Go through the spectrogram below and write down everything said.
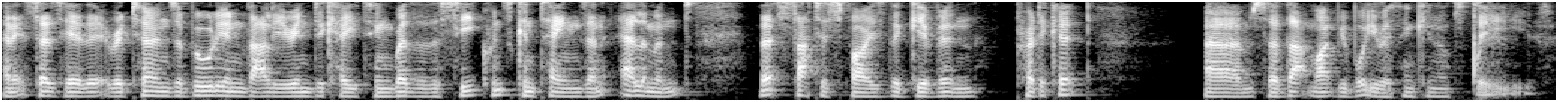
and it says here that it returns a boolean value indicating whether the sequence contains an element that satisfies the given predicate. Um, so that might be what you were thinking of, Steve.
